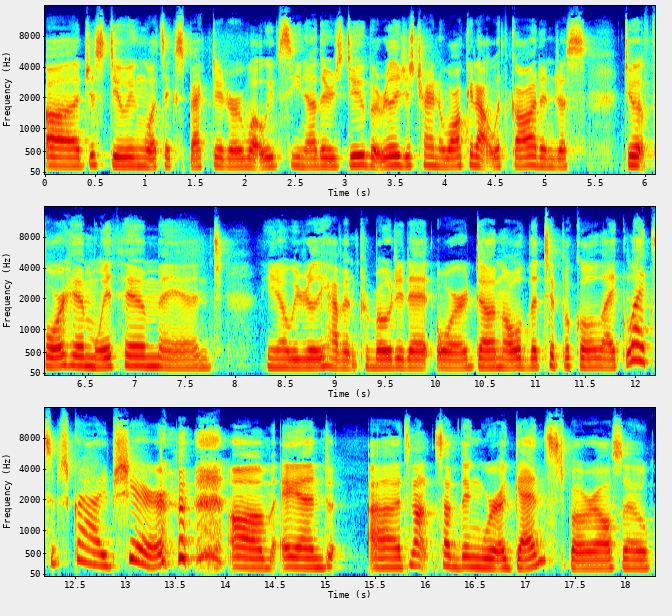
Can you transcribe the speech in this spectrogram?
uh, just doing what's expected or what we've seen others do, but really just trying to walk it out with God and just do it for Him, with Him. And, you know, we really haven't promoted it or done all the typical like, like, subscribe, share. um, and uh, it's not something we're against, but we're also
